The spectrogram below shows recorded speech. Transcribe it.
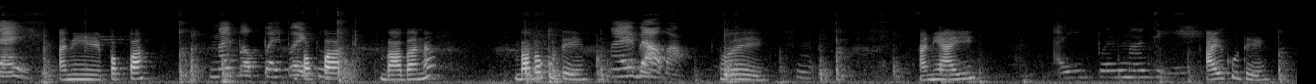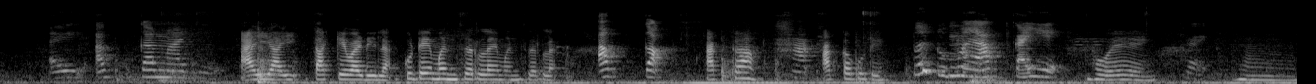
आहे. आणि पप्पा? पप्पा आहे, पाय तू. पप्पा? बाबा ना? बाबा कुठे? आहे? बाबा. होय. आणि आई? आई पण माझी. आहे. आई कुठे? आई अक्का माझी. आई आई. टाकेवाडीला. कुठे? मनसरला आहे मनसरला. अक्का. अक्का? हा. अक्का कुठे? होय. हम्म.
